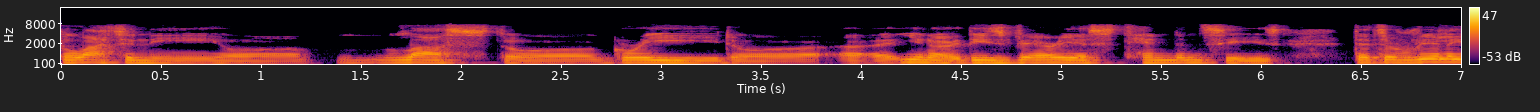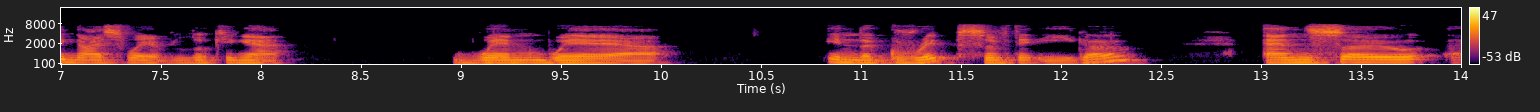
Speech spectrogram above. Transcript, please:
gluttony or lust or greed or uh, you know these various tendencies that's a really nice way of looking at when we're in the grips of the ego. And so uh,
